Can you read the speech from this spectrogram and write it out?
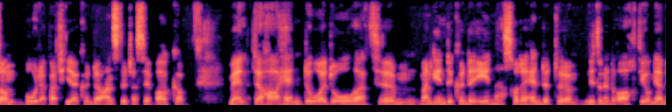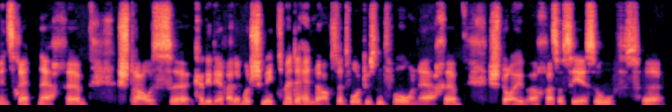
som båda partier kunde ansluta sig bakom. Men det har hänt då och då att um, man inte kunde enas och det hände um, 1980 om jag minns rätt när um, Strauss uh, kandiderade mot Schmidt. Men det hände också 2002 när uh, Stoiber, alltså CSUs uh,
